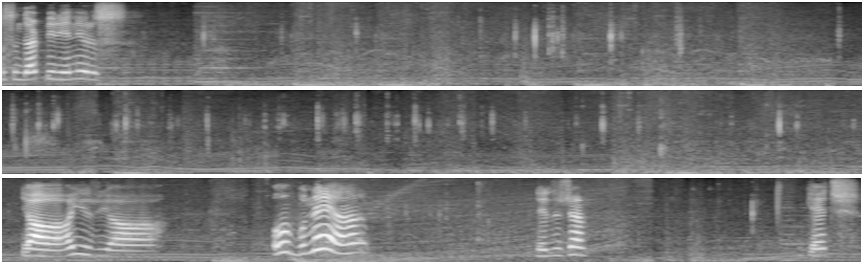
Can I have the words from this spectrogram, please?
Olsun 4-1 yeniyoruz. Ya hayır ya. Oğlum bu ne ya? Delireceğim. Geç.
